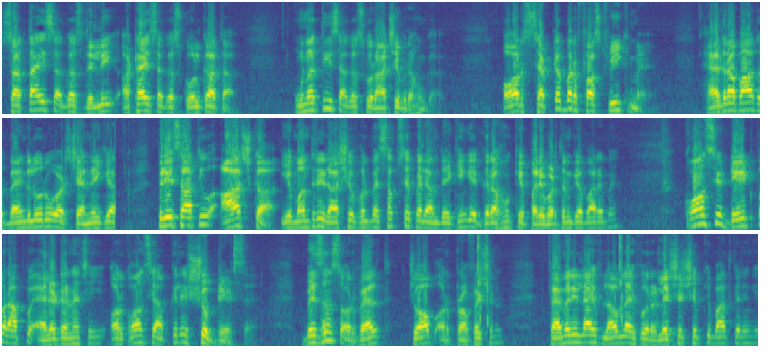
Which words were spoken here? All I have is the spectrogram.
27 अगस्त दिल्ली 28 अगस्त कोलकाता 29 अगस्त को रांची में रहूँगा। और सितंबर फ़र्स्ट वीक में हैदराबाद, बेंगलुरु और चेन्नई के प्रिय साथियों, आज का ये मंत्री राशिफल में सबसे पहले हम देखेंगे ग्रहों के परिवर्तन के बारे में। कौन सी डेट पर आपको अलर्ट रहना चाहिए और कौन सी आपके लिए शुभ डेट्स हैं? बिज़नेस और वेल्थ, जॉब और profession, family life, love life और रिलेशनशिप की बात करेंगे,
